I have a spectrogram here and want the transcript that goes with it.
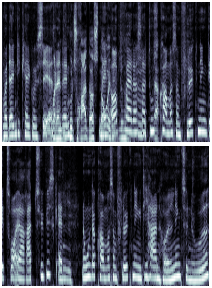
hvordan de kategoriseres, Hvordan det kulturelt også står i man virkeligheden. opfatter sig, at du Ja. ja. kommer som flygtning. Det tror jeg er ret typisk, at mm. nogen, der kommer som flygtninge, de har en holdning til noget.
